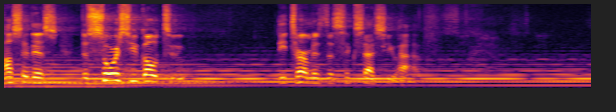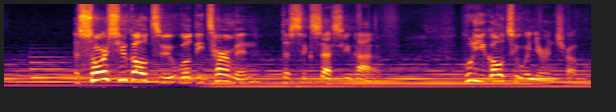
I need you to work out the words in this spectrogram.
I'll say this the source you go to determines the success you have. The source you go to will determine the success you have. Who do you go to when you're in trouble?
